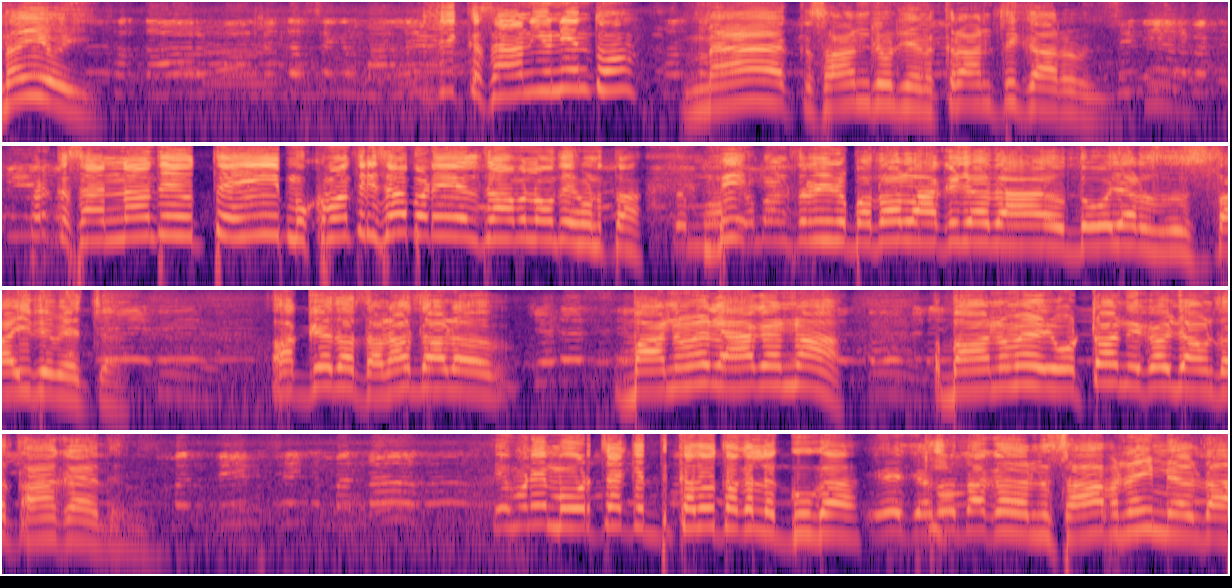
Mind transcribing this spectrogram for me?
ਨਹੀਂ ਹੋਈ। ਕਿਸਾਨ ਯੂਨੀਅਨ ਤੋਂ? ਮੈਂ ਕਿਸਾਨ ਯੂਨੀਅਨ ਕ੍ਰਾਂਤੀਕਾਰ ਪਰ ਕਿਸਾਨਾਂ ਦੇ ਉੱਤੇ ਹੀ ਮੁੱਖ ਮੰਤਰੀ ਸਾਹਿਬ ਬੜੇ ਇਲਜ਼ਾਮ ਲਾਉਂਦੇ ਹੁਣ ਤਾਂ। ਵੀ ਮੁੱਖ ਮੰਤਰੀ ਨੂੰ ਪਤਾ ਲੱਗ ਜਾਂਦਾ 2027 ਦੇ ਵਿੱਚ। ਅੱਗੇ ਤਾਂ ਧੜਾ ਧੜ 92 ਲੈ ਕੇ ਨਾ 92 ਓਟਾ ਨਿਕਲ ਜਾਣ ਤਾਂ ਤਾਂ ਕਹਿ ਦੇ ਤੇ ਹੁਣ ਇਹ ਮੋਰਚਾ ਕਿਦ- ਕਦੋਂ ਤੱਕ ਲੱਗੂਗਾ? ਇਹ ਜਦੋਂ ਤੱਕ ਇਨਸਾਫ ਨਹੀਂ ਮਿਲਦਾ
